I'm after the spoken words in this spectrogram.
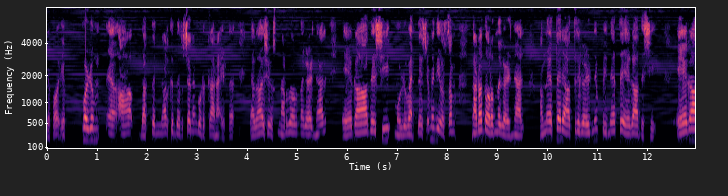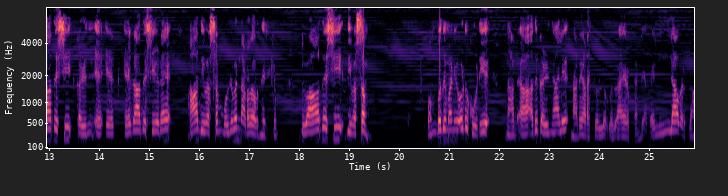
ഇപ്പോൾ എപ്പോഴും ആ ഭക്തന്മാർക്ക് ദർശനം കൊടുക്കാനായിട്ട് ഏകാദശി ദിവസം നട തുറന്നു കഴിഞ്ഞാൽ ഏകാദശി മുഴുവൻ ദശമി ദിവസം നട തുറന്നു കഴിഞ്ഞാൽ അന്നത്തെ രാത്രി കഴിഞ്ഞ് പിന്നത്തെ ഏകാദശി. ഏകാദശി കഴിഞ്ഞ് ഏകാദശിയുടെ ആ ദിവസം മുഴുവൻ നട തുറന്നിരിക്കും. ദ്വാദശി ദിവസം ഒമ്പത് മണിയോട് കൂടി നട അത് കഴിഞ്ഞാലേ നട അടയ്ക്കുള്ളൂ ഗുരുവായൂരപ്പന്റെ അപ്പൊ എല്ലാവർക്കും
